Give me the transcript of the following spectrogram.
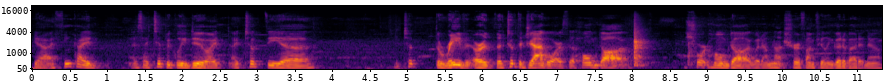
Yeah, I think I, as I typically do, I, I took the uh, I took the Raven or the, took the Jaguars, the home dog, short home dog, but I'm not sure if I'm feeling good about it now.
